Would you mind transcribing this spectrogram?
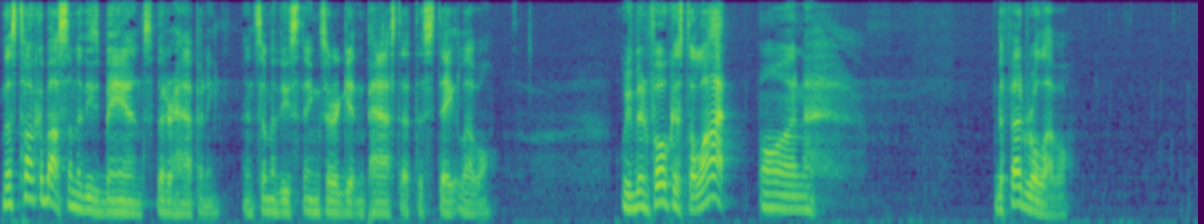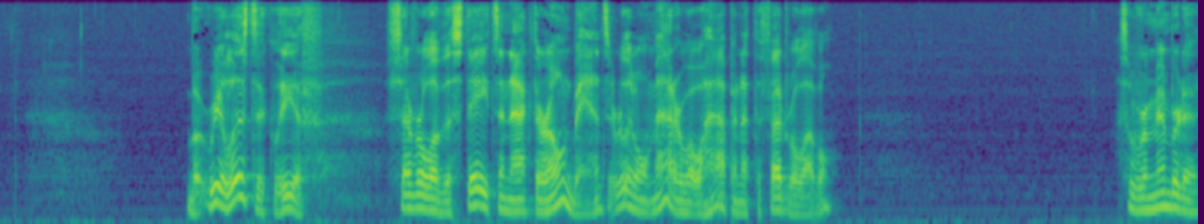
Let's talk about some of these bans that are happening and some of these things that are getting passed at the state level. We've been focused a lot on the federal level. But realistically, if several of the states enact their own bans, it really won't matter what will happen at the federal level. So remember to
